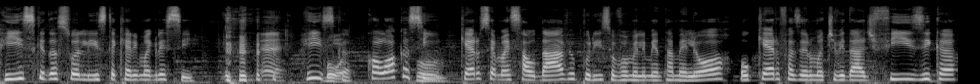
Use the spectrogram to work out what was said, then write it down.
Risque da sua lista quero emagrecer. É. Risca. Boa. Coloca assim: Boa. quero ser mais saudável, por isso eu vou me alimentar melhor. Ou quero fazer uma atividade física.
